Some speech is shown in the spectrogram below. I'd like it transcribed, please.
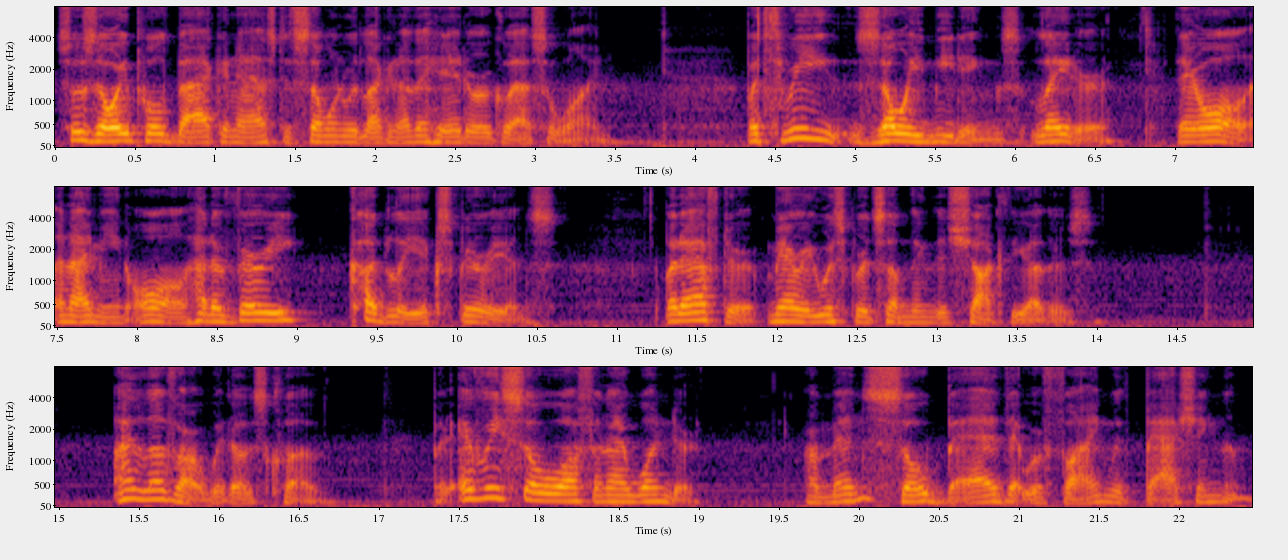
So Zoe pulled back and asked if someone would like another hit or a glass of wine. But three Zoe meetings later, they all, and I mean all, had a very cuddly experience. But after, Mary whispered something that shocked the others. I love our Widows Club, but every so often I wonder, are men so bad that we're fine with bashing them?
